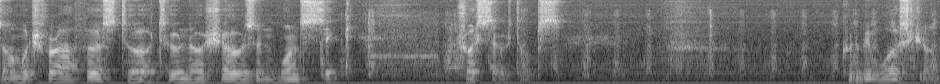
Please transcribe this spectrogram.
So much for our first tour. Two no-shows and one sick Triceratops. Could have been worse, John.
